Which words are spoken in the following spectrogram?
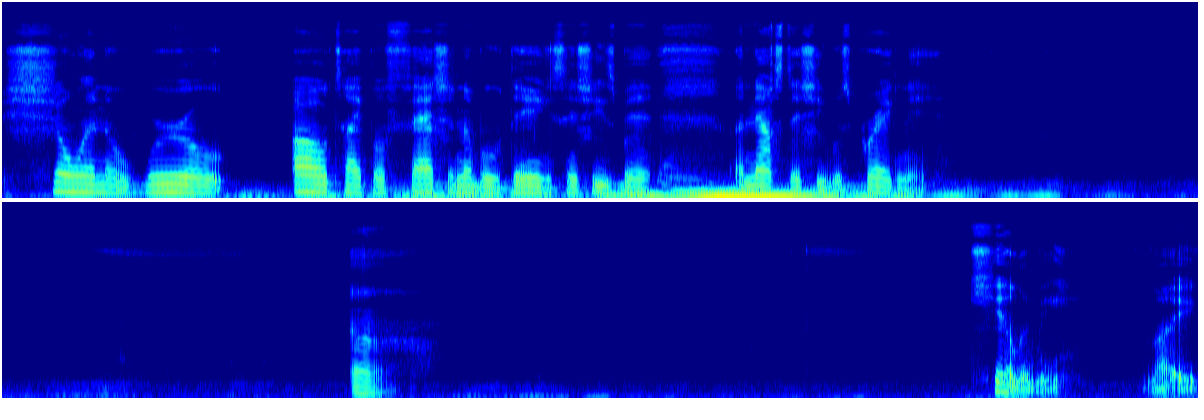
showing the world all type of fashionable things since she's been announced that she was pregnant. Uh, killing me. Like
